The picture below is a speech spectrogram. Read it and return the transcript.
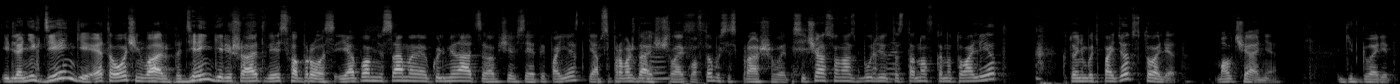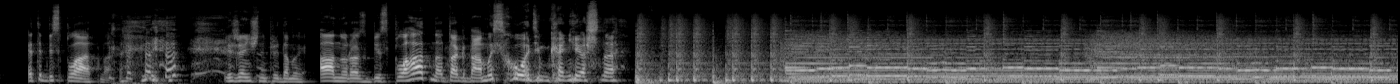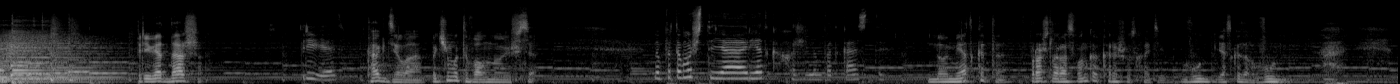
И для них деньги — это очень важно. Деньги решают весь вопрос. И я помню, самая кульминация вообще всей этой поездки. Сопровождающий человек в автобусе спрашивает, сейчас у нас будет остановка на туалет, кто-нибудь пойдет в туалет? Молчание. Гид говорит, это бесплатно. И женщина передо мной, а, ну раз бесплатно, тогда мы сходим, конечно. Привет, Даша. Привет. Как дела? Почему ты волнуешься? Ну, потому что я редко хожу на подкасты. Но метко-то. В прошлый раз вон как хорошо сходил. Вун, я сказал, вун.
